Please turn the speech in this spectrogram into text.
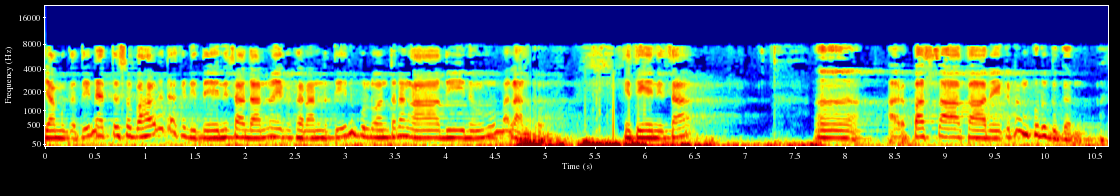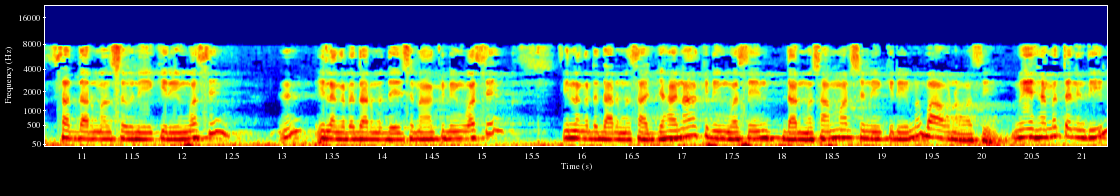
යමකති නැත්ත ස්වභාව දකිති ඒ නිසා දන්න එක කරන්න තියෙන පුළුවන්තර ආදීනවම බලන්ට. ඉතිේ නිසා පස්සාකාරයකටම පුරුදු කරන සද්ධර්මංශවනය කිරීම වසේ ඉළඟට ධර්ම දේශනා කිරීම වසේ ඉල්ළඟට ධර්ම සජ්්‍යහනා කිරින් වසයෙන් ධර්ම සම්මර්ශනය කිරීම භාවන වසේ මේ හැම තැනදීම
